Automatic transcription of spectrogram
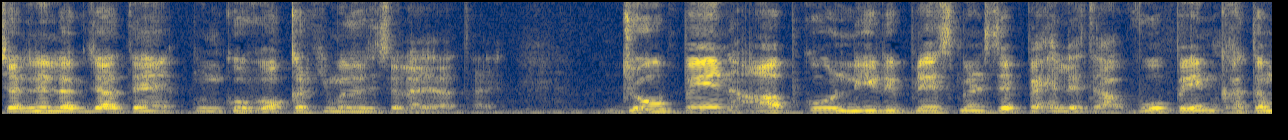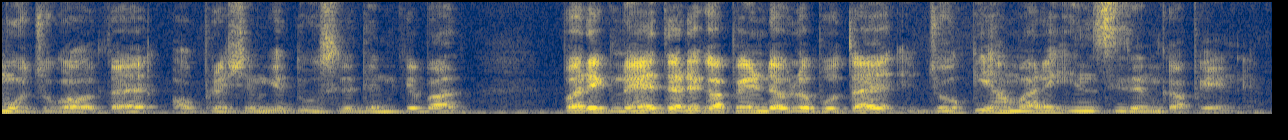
चलने लग जाते हैं, उनको वॉकर की मदद से चलाया जाता है। जो पेन आपको नी रिप्लेसमेंट से पहले था, वो पेन खत्म हो चुका होता है ऑपरेशन के दूसरे दिन के बाद। पर एक नए तरह का पेन डेवलप होता है, जो कि हमारे इंसीजन का पेन है।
